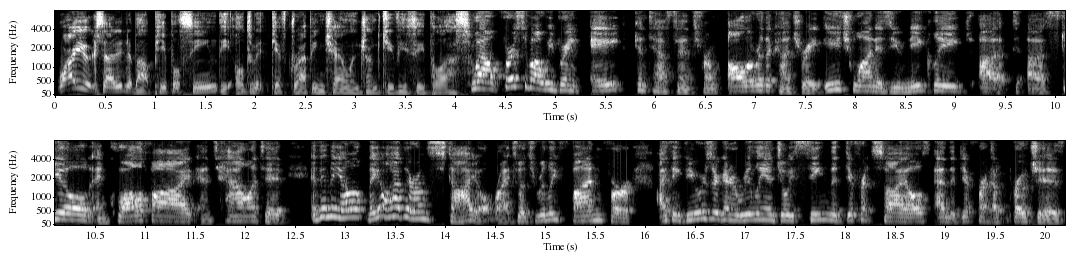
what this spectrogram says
Why are you excited about people seeing the Ultimate Gift Wrapping Challenge on QVC Plus? Well, first of all, we bring eight contestants from all over the country. Each one is uniquely uh, uh, skilled and qualified and talented, and then they all they all have their own style, right? So it's really fun for I think viewers are going to really enjoy seeing the different styles and the different approaches.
